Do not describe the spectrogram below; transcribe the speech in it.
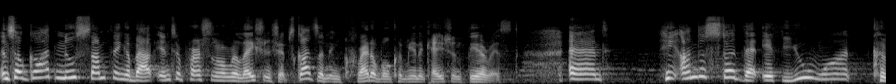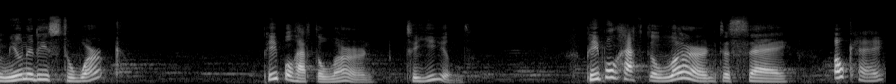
And so God knew something about interpersonal relationships. God's an incredible communication theorist. And he understood that if you want communities to work, people have to learn to yield. People have to learn to say, okay,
